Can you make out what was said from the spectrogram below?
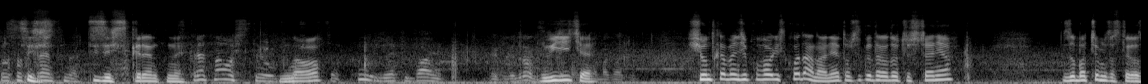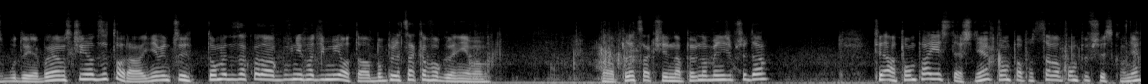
To są ty, skrętne. ty jesteś skrętny. Skrętna oś z tyłu. No. Kurde, jaki baniek. Jak. Widzicie? Siuntka będzie powoli składana, nie? To wszystko teraz do czyszczenia. Zobaczymy co z tego zbuduję, bo ja mam skrzynię od Zetora i nie wiem czy to będę zakładał, a głównie chodzi mi o to, bo plecaka w ogóle nie mam. O, plecak się na pewno będzie przydał. Ty, a pompa jest też, nie? Pompa, podstawa pompy, wszystko, nie?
